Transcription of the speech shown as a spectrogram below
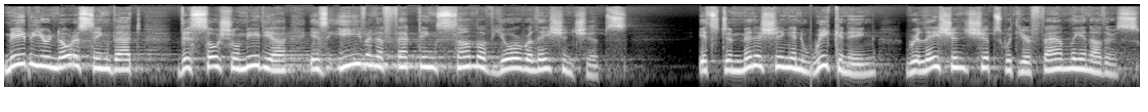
Maybe you're noticing that this social media is even affecting some of your relationships. It's diminishing and weakening relationships with your family and others.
